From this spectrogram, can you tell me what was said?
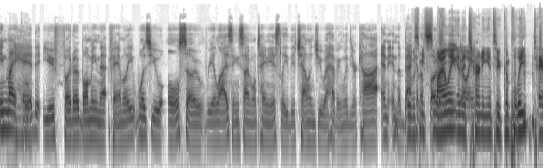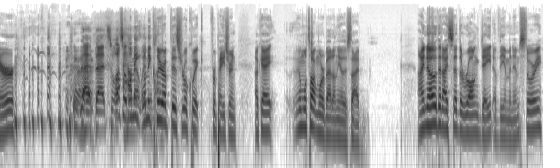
In my head, you photobombing that family was you also realizing simultaneously the challenge you were having with your car, and in the back It was of the me photo, smiling you and then turning into complete terror. That, that's what. also, let me let me clear my- up this real quick for Patreon, okay? And we'll talk more about it on the other side. I know that I said the wrong date of the M&M story.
